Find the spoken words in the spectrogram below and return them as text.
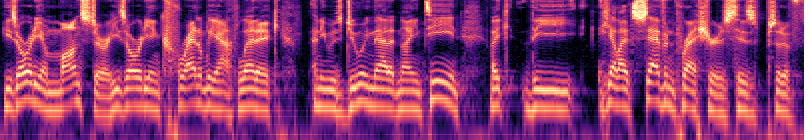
He's already a monster. He's already incredibly athletic, and he was doing that at 19. Like the he allowed seven pressures his sort of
